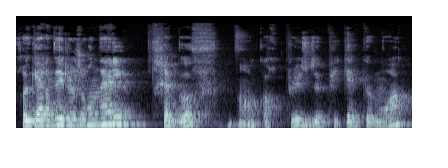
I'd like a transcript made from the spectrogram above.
Regardez le journal, très bof, encore plus depuis quelques mois.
